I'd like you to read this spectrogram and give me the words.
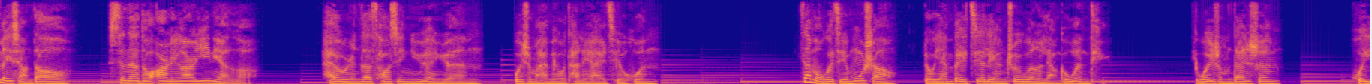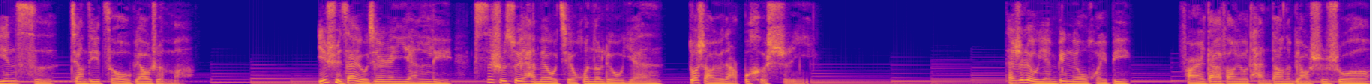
没想到，现在都二零二一年了，还有人在操心女演员为什么还没有谈恋爱结婚。在某个节目上，柳岩被接连追问了两个问题：你为什么单身？会因此降低择偶标准吗？也许在有些人眼里，四十岁还没有结婚的柳岩多少有点不合时宜。但是柳岩并没有回避，反而大方又坦荡地表示说。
